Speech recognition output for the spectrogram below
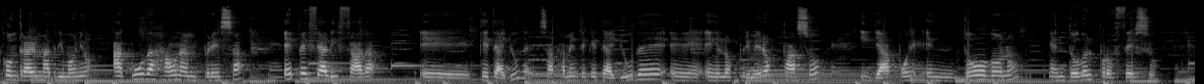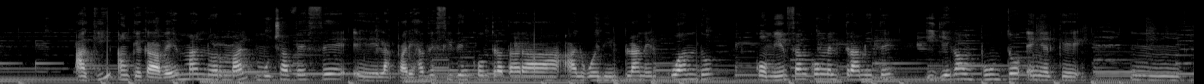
contra el matrimonio, acudas a una empresa especializada eh, que te ayude, exactamente, que te ayude eh, en los primeros pasos y ya pues en todo, ¿no? En todo el proceso. Aquí, aunque cada vez es más normal, muchas veces eh, las parejas deciden contratar al wedding planner cuando comienzan con el trámite y llega un punto en el que mm,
